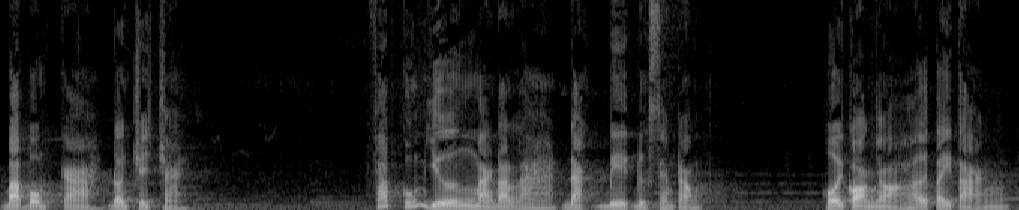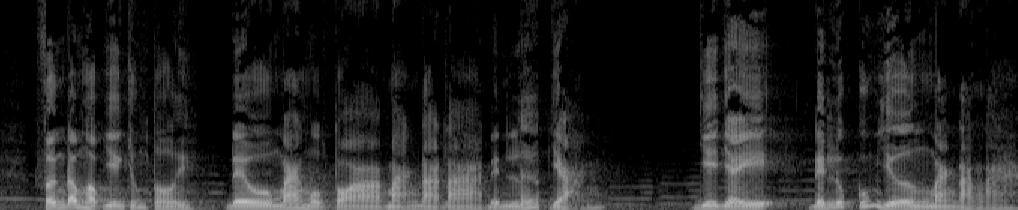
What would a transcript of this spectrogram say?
Babonka Donchechang, Pháp cúng dường mạng Đà La đặc biệt được xem trọng. Hồi còn nhỏ ở Tây Tạng, phần đông học viên chúng tôi đều mang một tòa mạng Đà La đến lớp giảng. Vì vậy, đến lúc cúng dường mạng Đà La,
